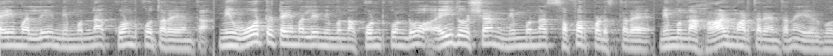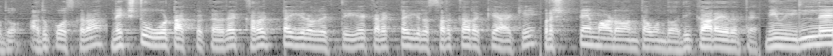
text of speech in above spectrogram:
ಟೈಮ್ ಅಲ್ಲಿ ನಿಮ್ಮನ್ನ ಕೊಂಡ್ಕೋತಾರೆ ಅಂತ. ನೀವು ಓಟ್ ಟೈಮ್ ಅಲ್ಲಿ ನಿಮ್ಮನ್ನ ಕೊಂಡ್ಕೊಂಡು ಐದು ವರ್ಷ ನಿಮ್ಮನ್ನ ಸಫರ್ ಪಡಿಸ್ತಾರೆ, ನಿಮ್ಮನ್ನ ಹಾಳ್ ಮಾಡ್ತಾರೆ ಅಂತಾನೆ ಹೇಳ್ಬೋದು. ಅದಕ್ಕೋಸ್ಕರ ನೆಕ್ಸ್ಟ್ ಓಟ್ ಹಾಕ್ಬೇಕಾದ್ರೆ ಕರೆಕ್ಟ್ ಆಗಿರೋ ವ್ಯಕ್ತಿಗೆ ಕರೆಕ್ಟ್ ಆಗಿರೋ ಸರ್ಕಾರಕ್ಕೆ ಹಾಕಿ ಪ್ರಶ್ನೆ ಮಾಡೋ ಅಂತ ಒಂದು ಅಧಿಕಾರ ಇರುತ್ತೆ. ನೀವು ಇಲ್ಲೇ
